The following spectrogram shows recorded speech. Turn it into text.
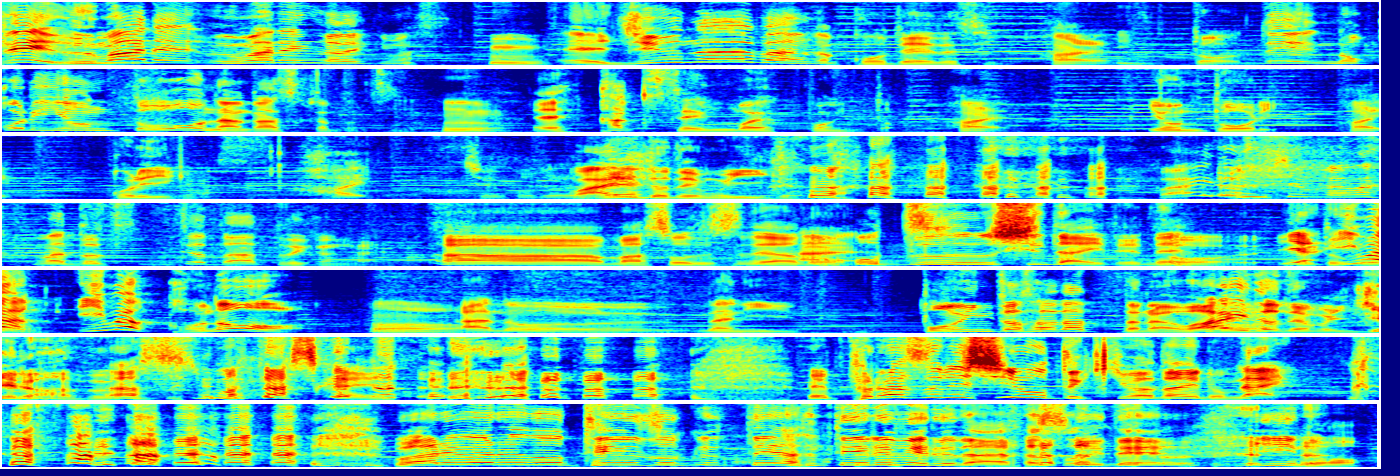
で馬連馬連からいきます、うん。えー、17番が固定ですはい。1頭。で残り4頭を流す形。うん。えー各1500ポイント。はい。4通り。はい。これでいきます。はい。ということでね。ワイドでもいいけどな。ワイドにしようかな。まあちちょっと後で考えます。ああまあそうですね。あの、はい。オッズ次第でね。いや今今このうん。あの何？ポイント差だったらワイドでもいけるはず、あすまあ確かに。えプラスにしようって気はないのか。ない。我々の低俗低低レベルな争いでいいの？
